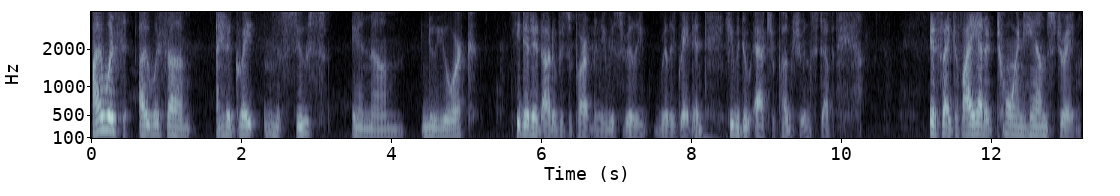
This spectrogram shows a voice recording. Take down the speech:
I was I was um I had a great masseuse in um, New York. He did it out of his apartment. He was really really great, and he would do acupuncture and stuff. It's like if I had a torn hamstring,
